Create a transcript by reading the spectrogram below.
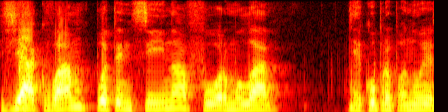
як вам потенційна формула, яку пропонує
